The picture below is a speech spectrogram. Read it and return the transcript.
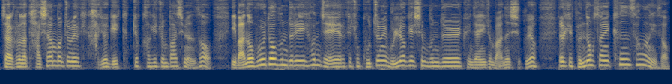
자, 그러나 다시 한번 좀 이렇게 가격이 급격하게 좀 빠지면서 이 많은 홀더분들이 현재 이렇게 좀 고점에 물려 계신 분들 굉장히 좀 많으시고요. 이렇게 변동성이 큰 상황에서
